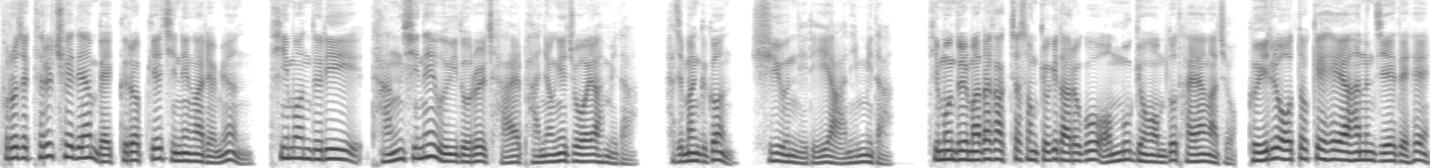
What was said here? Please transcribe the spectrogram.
프로젝트를 최대한 매끄럽게 진행하려면 팀원들이 당신의 의도를 잘 반영해 주어야 합니다. 하지만 그건 쉬운 일이 아닙니다. 팀원들마다 각자 성격이 다르고 업무 경험도 다양하죠. 그 일을 어떻게 해야 하는지에 대해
